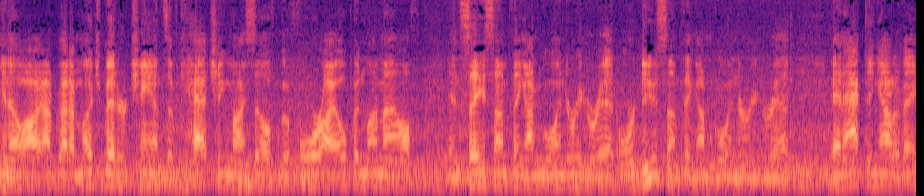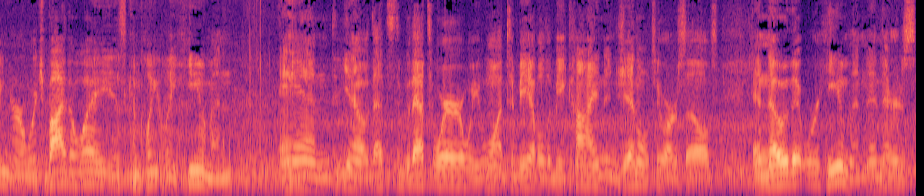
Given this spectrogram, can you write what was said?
you know, I, have got a much better chance of catching myself before I open my mouth and say something I'm going to regret or do something I'm going to regret and acting out of anger, which, by the way, is completely human. And you know that's that's where we want to be able to be kind and gentle to ourselves and know that we're human and there's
